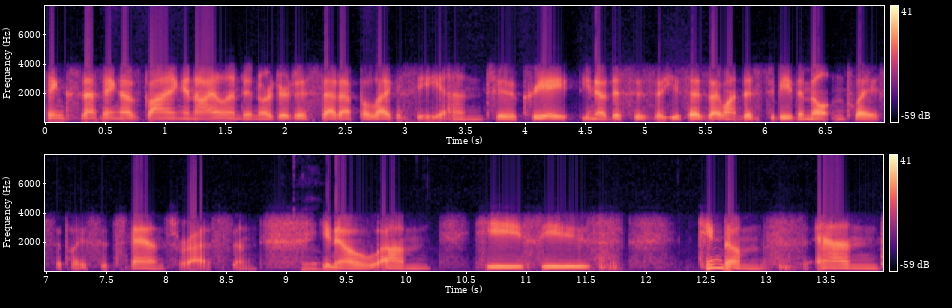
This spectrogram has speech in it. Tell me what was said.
thinks nothing of buying an island in order to set up a legacy and to create. You know, this is he says I want this to be the Milton place, the place that stands for us, and yeah. you know um, he sees kingdoms and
